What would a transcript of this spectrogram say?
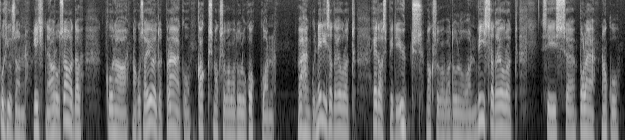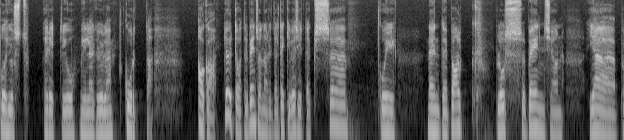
põhjus on lihtne ja arusaadav, kuna nagu sai öeldud, praegu kaks maksuvaba tulu kokku on vähem kui nelisada eurot, edaspidi üks maksuvaba tulu on viissada eurot, siis pole nagu põhjust eriti ju millegi üle kurta. Aga töötavatel pensionäridel tekib esiteks, kui nende palk pluss pension jääb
